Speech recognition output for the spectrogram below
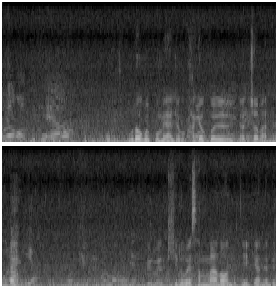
우럭 어떻게 해요? 네, 이제 우럭을 구매하려고 가격을 여쭤봤는데. 키로에 키로에 3만 원 얘기하는데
